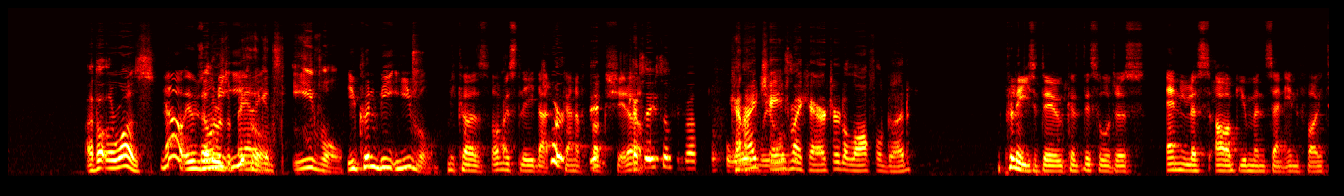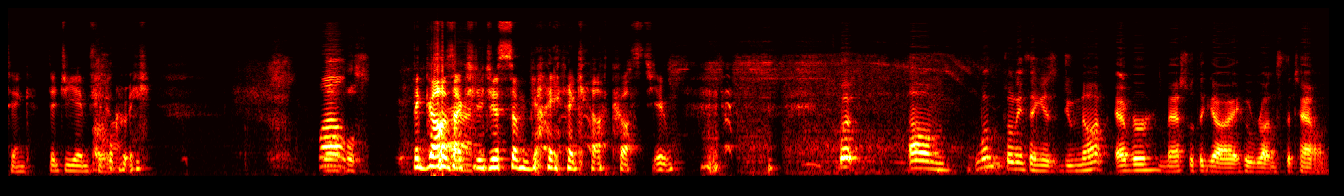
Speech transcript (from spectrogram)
I thought there was. No, it was No, there only was a ban evil. against evil. You couldn't be evil because obviously that Sure, kind of did- fucks shit Can I up. say something about before? Can I change also- my character to lawful good? Please do, because this will just endless arguments and infighting. The GM should agree. Well, Lawful- The guard's Alright. actually just some guy in a guard costume. But um, one funny thing is, do not ever mess with the guy who runs the town.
